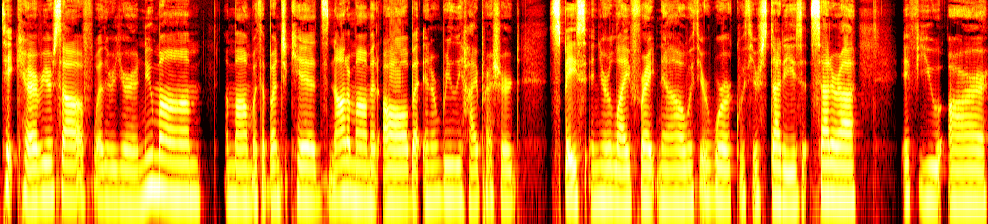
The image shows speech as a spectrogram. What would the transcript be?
take care of yourself, whether you're a new mom, a mom with a bunch of kids, not a mom at all, but in a really high pressured space in your life right now with your work, with your studies, etc. If you are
